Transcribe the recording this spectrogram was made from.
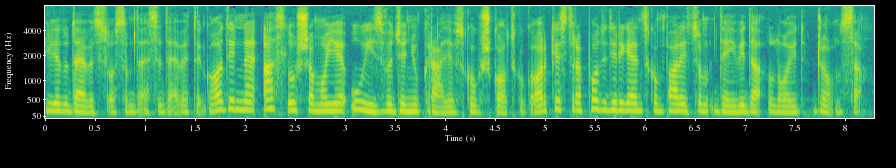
1989. godine, a slušamo je u izvođenju Kraljevskog škotskog orkestra pod dirigentskom palicom Davida Lloyd Jonesa.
